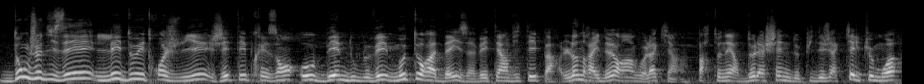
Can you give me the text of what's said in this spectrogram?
Donc je disais, les 2 et 3 juillet, j'étais présent au BMW Motorrad Days. J'avais été invité par Lone Rider, hein, voilà, qui est un partenaire de la chaîne depuis déjà quelques mois.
